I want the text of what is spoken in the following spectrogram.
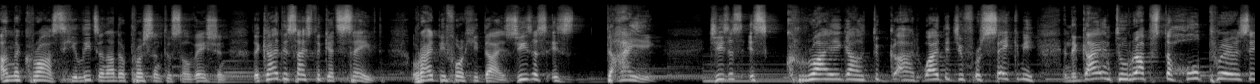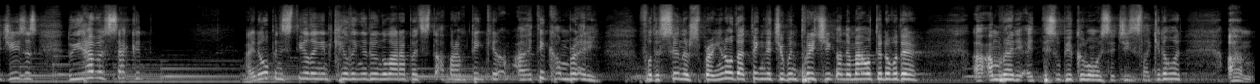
On the cross, He leads another person to salvation. The guy decides to get saved right before he dies. Jesus is dying. Jesus is crying out to God, why did you forsake me? And the guy interrupts the whole prayer and says, Jesus, do you have a second? I know I've been stealing and killing and doing a lot of bad stuff, but I'm thinking, I think I'm ready for the sinner's prayer. You know that thing that you've been preaching on the mountain over there? Uh, I'm ready. This will be a good one. I said, Jesus, like, you know what? Um,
